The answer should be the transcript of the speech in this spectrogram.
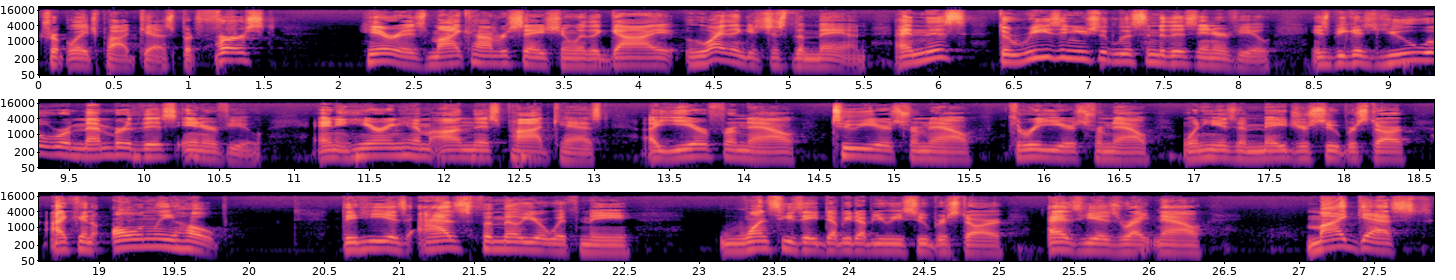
Triple H podcast. But first here is my conversation with a guy who I think is just the man. And this, the reason you should listen to this interview is because you will remember this interview and hearing him on this podcast a year from now, two years from now, three years from now, when he is a major superstar. I can only hope that he is as familiar with me once he's a WWE superstar as he is right now. My guest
